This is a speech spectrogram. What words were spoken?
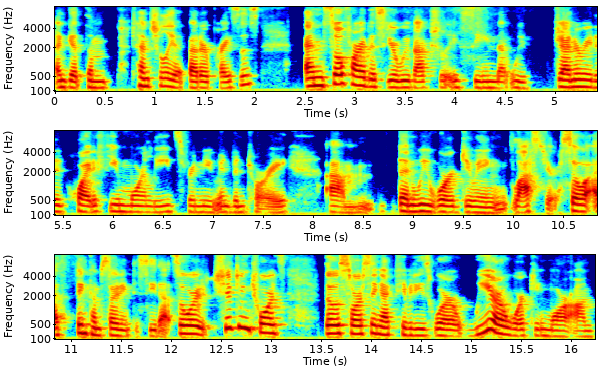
and get them potentially at better prices. And so far this year, we've actually seen that we've generated quite a few more leads for new inventory um, than we were doing last year. So I think I'm starting to see that. So we're shifting towards those sourcing activities where we are working more on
